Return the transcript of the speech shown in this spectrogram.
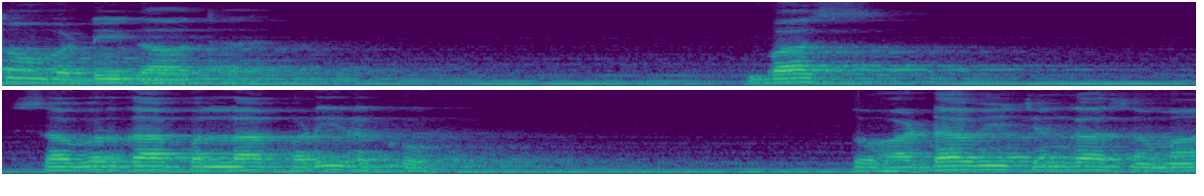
ਤੋਂ ਵੱਡੀ ਦਾਤ ਹੈ। ਬਸ ਸਬਰ ਦਾ ਪੱਲਾ ਫੜੀ ਰੱਖੋ। ਤੁਹਾਡਾ ਵੀ ਚੰਗਾ ਸਮਾਂ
